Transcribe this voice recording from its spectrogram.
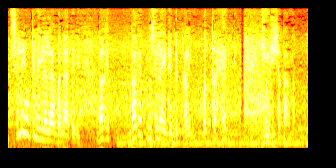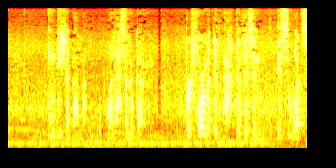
Sila yung pinaglalaban natin eh. Bakit, bakit mo sila i-deprive? What the heck? Hindi siya tama. Hindi siya tama. Wala sa lugar. Performative activism is what's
